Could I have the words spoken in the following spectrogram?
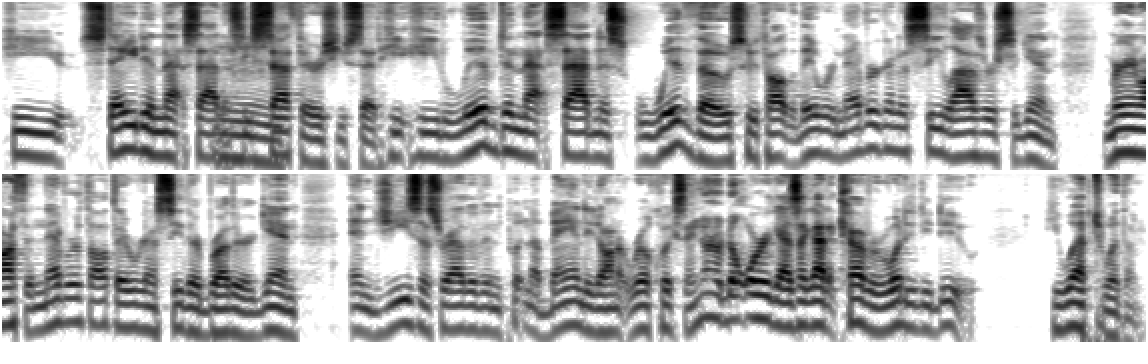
he stayed in that sadness. He Mm. sat there, as you said. He he lived in that sadness with those who thought that they were never going to see Lazarus again. Mary and Martha never thought they were going to see their brother again. And Jesus, rather than putting a band-aid on it real quick, saying, "No, no, don't worry, guys, I got it covered." What did he do? He wept with them.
